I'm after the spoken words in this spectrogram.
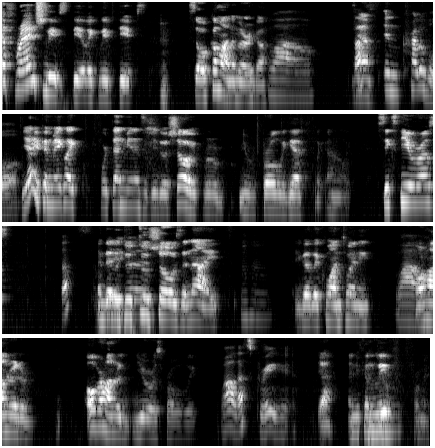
the French leaves still like leave tips. So come on, America. Wow. That's incredible. Yeah, you can make like for ten minutes if you do a show, you pro- you would probably get like I don't know, like sixty euros, That's and then you do good. two shows a night. Mhm. You got like one twenty Wow. or hundred or over hundred euros probably. Wow, that's great. Yeah, and you can Good live from it.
